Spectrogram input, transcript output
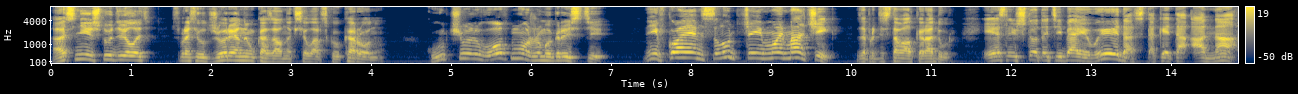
«А с ней что делать?» — спросил Джориан и указал на ксиларскую корону. «Кучу львов можем огрести». «Ни в коем случае, мой мальчик!» — запротестовал Карадур. Если что-то тебя и выдаст, так это она.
